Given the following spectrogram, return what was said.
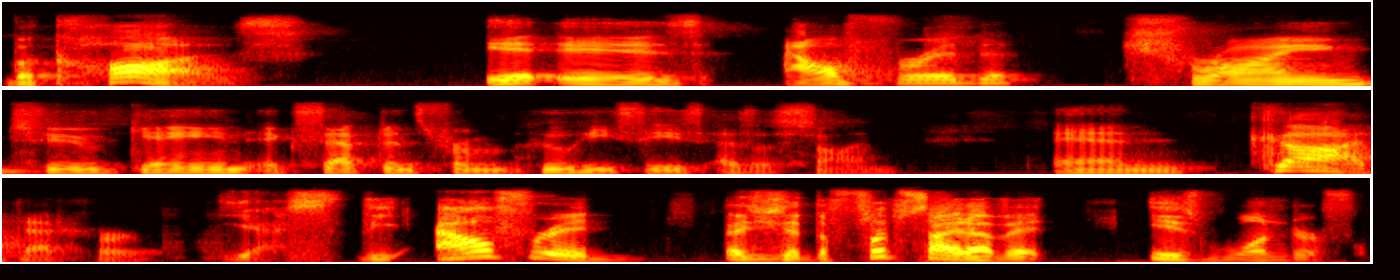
because it is Alfred trying to gain acceptance from who he sees as a son. And God, that hurt. Yes, the Alfred, as you said, the flip side of it is wonderful.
